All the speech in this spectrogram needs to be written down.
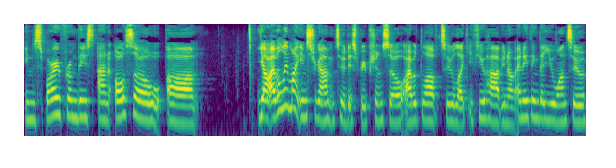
inspired from this. And also um yeah i will leave my instagram to description. So i would love to like if you have you know anything that you want to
